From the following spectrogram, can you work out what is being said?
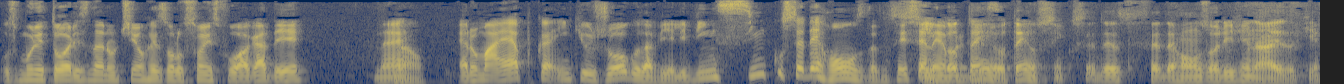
os monitores ainda não tinham resoluções Full HD, né? Não. Era uma época em que o jogo, Davi, ele vinha em 5 CD-ROMs, não sei se você lembra. Eu tenho, disso. eu tenho 5 CDs, CD-ROMs originais aqui.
